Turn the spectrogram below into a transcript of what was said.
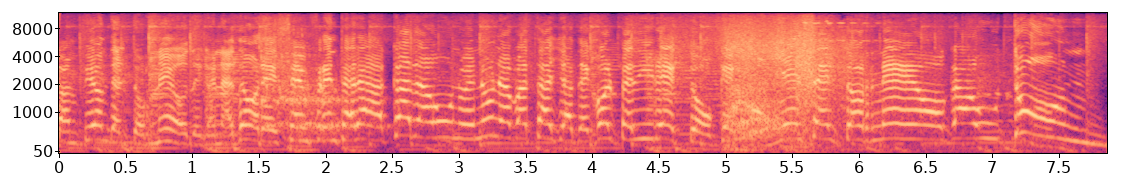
Campeón del torneo de ganadores, se enfrentará a cada uno en una batalla de golpe directo. ¡Que comience el torneo Gautun!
